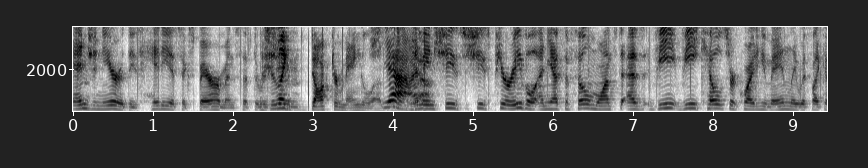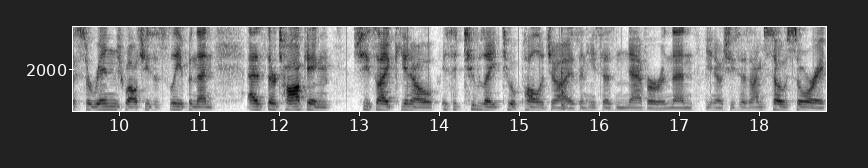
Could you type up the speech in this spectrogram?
engineered these hideous experiments that the she's regime like Doctor Mengele. yeah, I mean she's she's pure evil, and yet the film wants to as V V kills her quite humanely with like a syringe while she's asleep, and then as they're talking, she's like, you know, is it too late to apologize? And he says never, and then you know she says I'm so sorry,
